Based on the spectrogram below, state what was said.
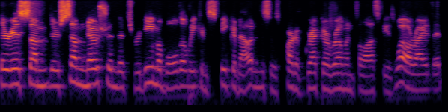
there is some there's some notion that's redeemable that we can speak about, and this is part of Greco-Roman philosophy as well, right? That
